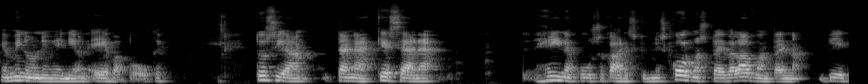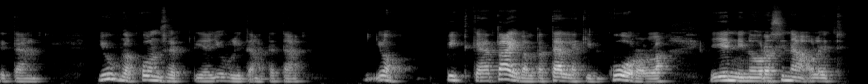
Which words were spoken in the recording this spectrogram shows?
Ja minun nimeni on Eeva Pouke. Tosiaan tänä kesänä heinäkuussa 23. päivä lauantaina vietetään juhlakonsertti ja juhlitaan tätä jo pitkää taivalta tälläkin kuorolla. Ja Jenni Noora, sinä olet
